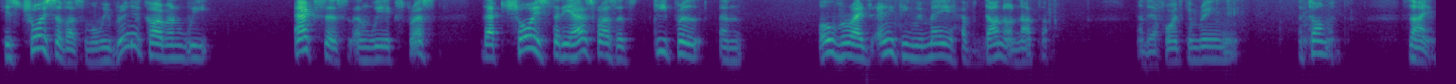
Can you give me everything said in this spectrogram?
His choice of us. And when we bring a carbon, we access and we express that choice that He has for us that's deeper and overrides anything we may have done or not done. And therefore, it can bring atonement. Zayin.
